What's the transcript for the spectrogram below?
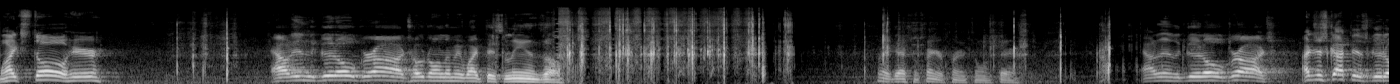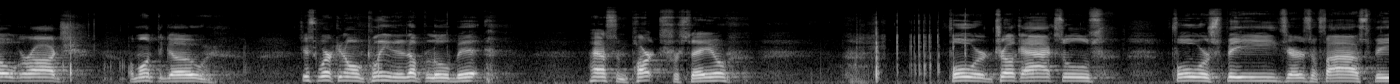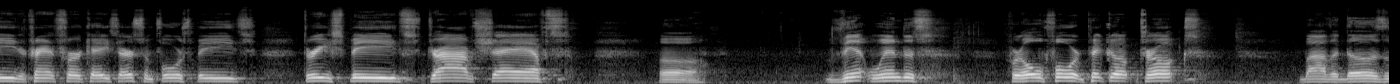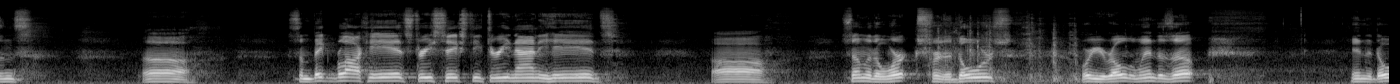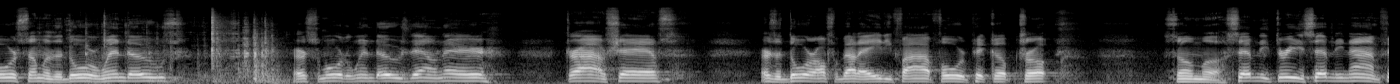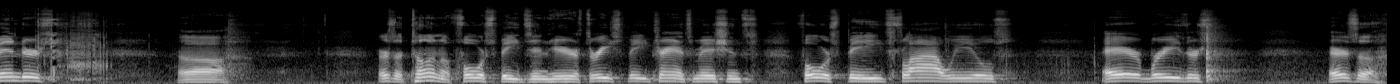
Mike Stull here. Out in the good old garage. Hold on, let me wipe this lens off. I got some fingerprints on it there. Out in the good old garage. I just got this good old garage a month ago. Just working on cleaning it up a little bit. I have some parts for sale. Ford truck axles, four speeds. There's a five speed, a transfer case. There's some four speeds, three speeds, drive shafts, uh, vent windows for old Ford pickup trucks by the dozens. Uh, some big block heads, 360, 390 heads. Uh, some of the works for the doors where you roll the windows up in the door, some of the door windows. There's some more of the windows down there. Drive shafts. There's a door off about an 85 Ford pickup truck. Some uh, 73 to 79 fenders. Uh, there's a ton of four speeds in here. Three speed transmissions, four speeds, flywheels, air breathers. There's a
